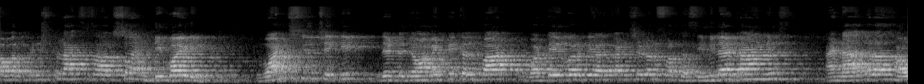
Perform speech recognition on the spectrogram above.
our principal axis also I am dividing. Once you check it, that the geometrical part, whatever we are considered for the similar triangles, and as well as how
